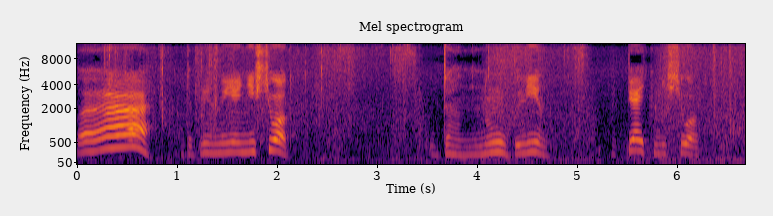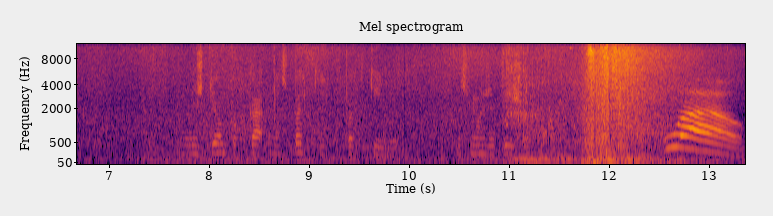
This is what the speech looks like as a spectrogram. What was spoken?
А, -а, -а! Да блин, меня несет. Да ну, блин. Опять несет. Мы ждем, пока нас подкинет. Может еще. Вау!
